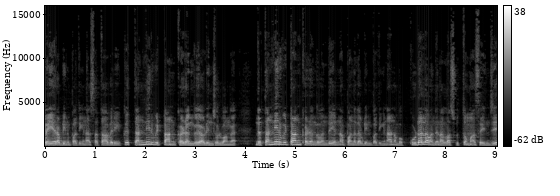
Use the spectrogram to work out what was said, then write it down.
பெயர் அப்படின்னு பாத்தீங்கன்னா சதாவரிக்கு தண்ணீர் விட்டான் கிழங்கு அப்படின்னு சொல்லுவாங்க. இந்த தண்ணீர் விட்டான் கிழங்கு வந்து என்ன பண்ணுது அப்படின்னு பாத்தீங்கன்னா நம்ம குடலை வந்து நல்லா சுத்தமா செஞ்சு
